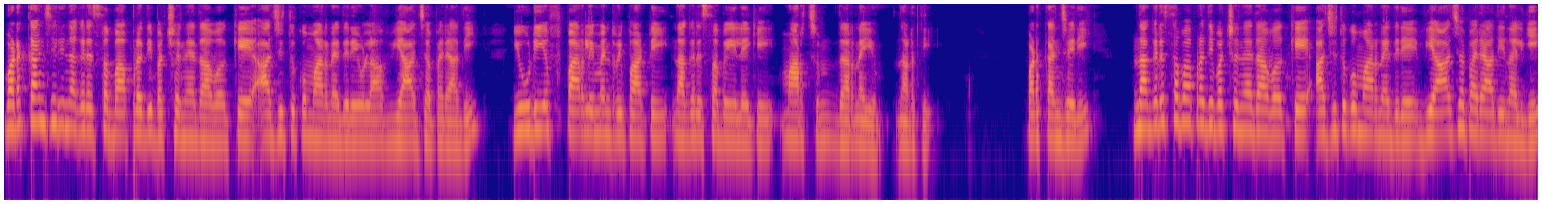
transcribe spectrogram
വടക്കാഞ്ചേരി നഗരസഭ പ്രതിപക്ഷ നേതാവ് കെ അജിത് കുമാറിനെതിരെയുള്ള വ്യാജ പരാതി U D F parliamentary party നഗരസഭയിലേക്ക് മാർച്ചും ധർണയും നടത്തി. വടക്കാഞ്ചേരി നഗരസഭാ പ്രതിപക്ഷ നേതാവ് കെ അജിത് കുമാറിനെതിരെ വ്യാജ പരാതി നൽകി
